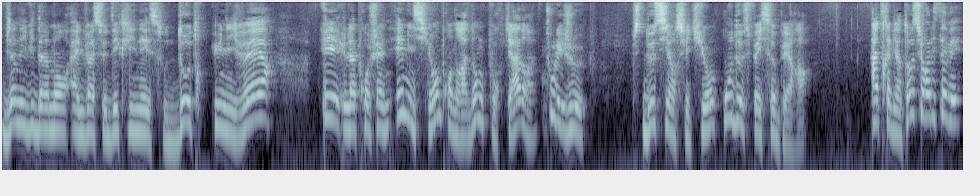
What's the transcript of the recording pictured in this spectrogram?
bien évidemment, elle va se décliner sous d'autres univers, et la prochaine émission prendra donc pour cadre tous les jeux de science-fiction ou de space opéra. A très bientôt sur Alice TV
